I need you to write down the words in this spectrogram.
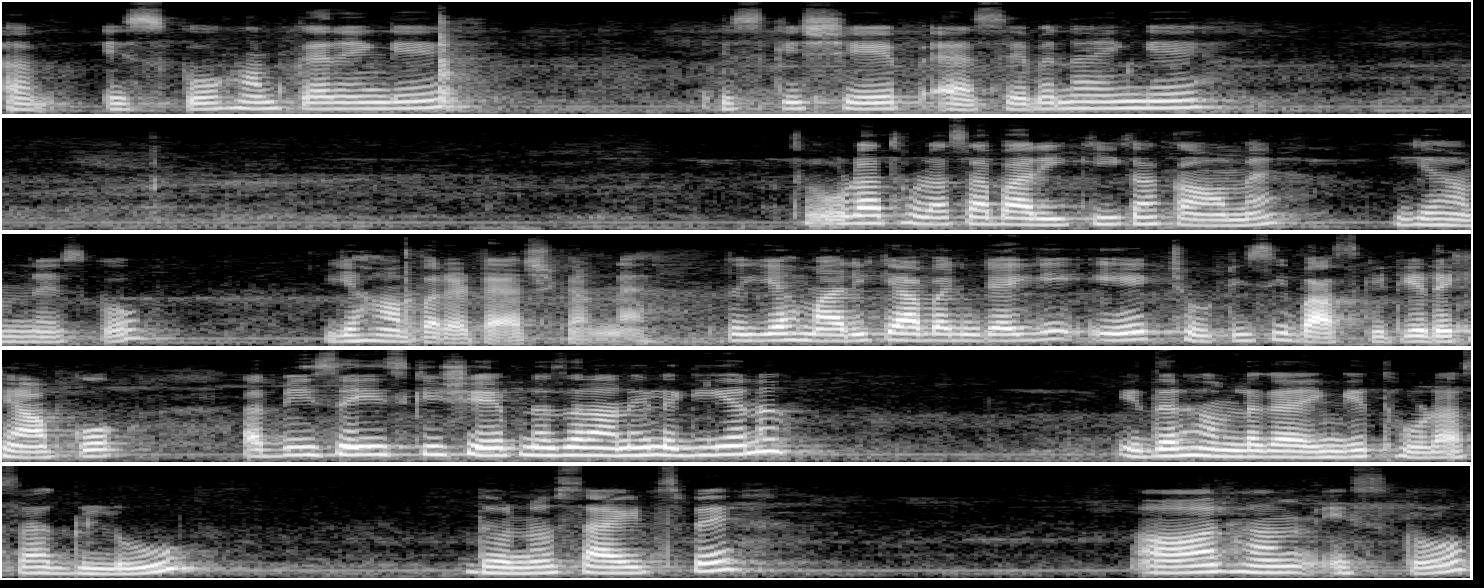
अब इसको हम करेंगे। इसकी शेप ऐसे बनाएँगे। थोड़ा थोड़ा सा बारीकी का काम है। ये हमने इसको यहाँ पर अटैच करना है। तो ये हमारी क्या बन जाएगी? एक छोटी सी बास्केट ये देखें आपको, अभी से इसकी शेप नज़र आने लगी है ना? इधर हम लगाएँगे थोड़ा सा ग्लू दोनों साइड्स पे और हम इसको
